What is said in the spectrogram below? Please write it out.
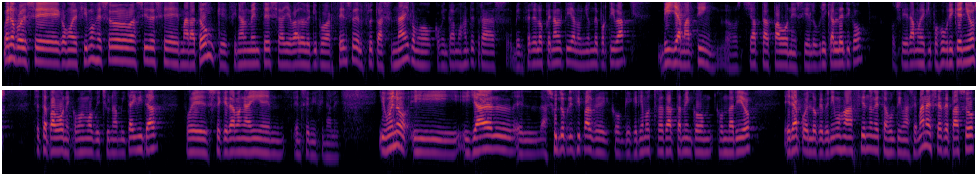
Bueno, pues eh, como decimos, eso ha sido ese maratón que finalmente se ha llevado el equipo arcense del Frutas Night, como comentamos antes, tras vencer en los penaltis a la Unión Deportiva Villa Martín, los Charter Pavones y el Ubrique Atlético, consideramos equipos ubriqueños, Charter Pavones, como hemos dicho, una mitad y mitad, pues se quedaban ahí en, semifinales. Y bueno, y, ya el, asunto principal que, con que queríamos tratar también con, con Darío era pues lo que venimos haciendo en estas últimas semanas, ese repaso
